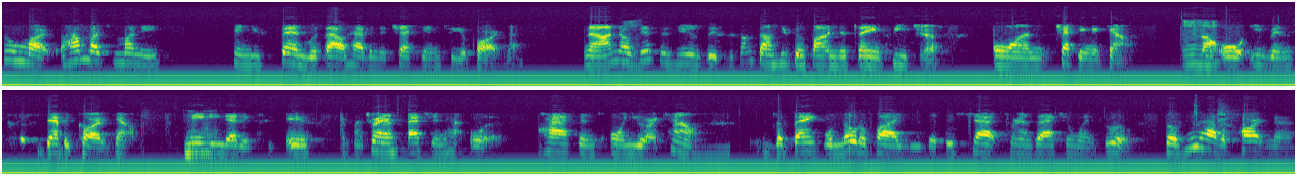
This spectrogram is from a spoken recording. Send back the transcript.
too much how much money can you spend without having to check into your partner? Now I know hmm. this is usually sometimes you can find the same feature on checking accounts mm-hmm. or even debit card accounts meaning mm-hmm. that if, if, if a transaction ha- or happens on your account, the bank will notify you that this chat transaction went through. So if you have a partner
